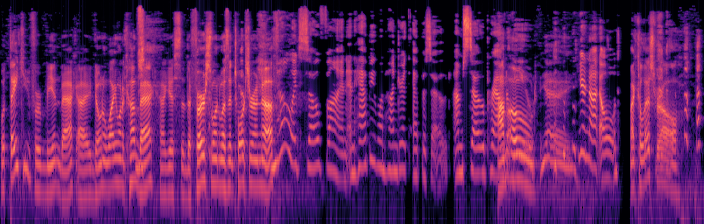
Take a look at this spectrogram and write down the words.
Well, thank you for being back. I don't know why you want to come back. I guess the, the first one wasn't torture enough. No, it's so fun. And happy 100th episode. I'm so proud. I'm old. you. Yay. You're not old. My cholesterol.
